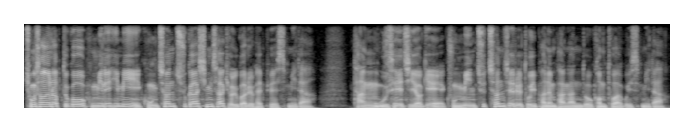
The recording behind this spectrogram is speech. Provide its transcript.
총선을 앞두고 국민의힘이 공천 추가 심사 결과를 발표했습니다. 당 우세 지역에 국민 추천제를 도입하는 방안도 검토하고 있습니다.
